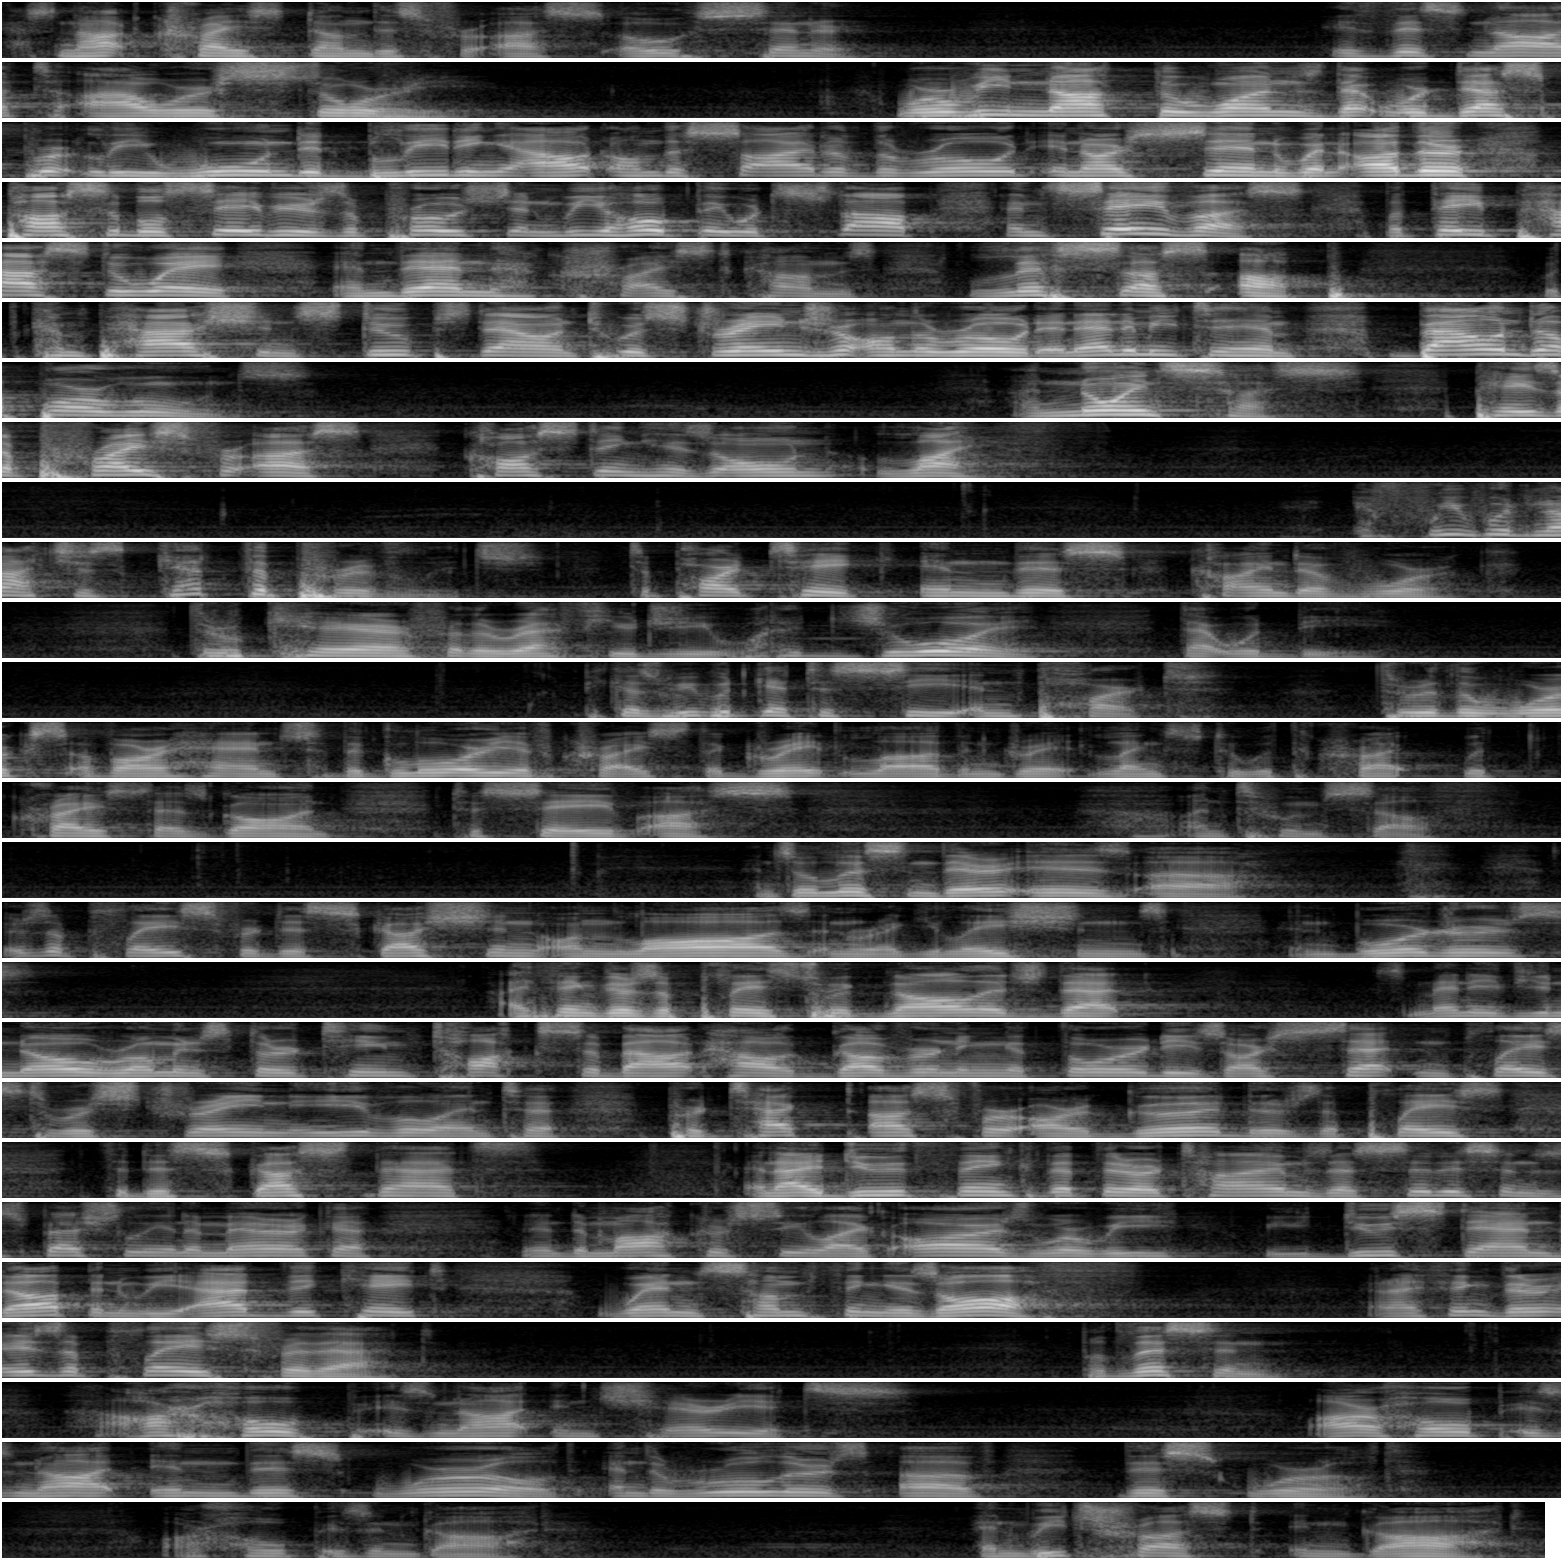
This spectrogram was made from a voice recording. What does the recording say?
Has not Christ done this for us, O sinner? Is this not our story? Were we not the ones that were desperately wounded, bleeding out on the side of the road in our sin when other possible saviors approached and we hoped they would stop and save us, but they passed away? And then Christ comes, lifts us up with compassion, stoops down to a stranger on the road, an enemy to him, bound up our wounds, anoints us, pays a price for us, costing his own life. If we would not just get the privilege to partake in this kind of work through care for the refugee, what a joy that would be. because we would get to see in part through the works of our hands to the glory of Christ, the great love and great lengths to which Christ has gone to save us unto himself. And so, listen, there is a, there's a place for discussion on laws and regulations and borders. I think there's a place to acknowledge that as many of you know, Romans 13 talks about how governing authorities are set in place to restrain evil and to protect us for our good. There's a place to discuss that. And I do think that there are times as citizens, especially in America, in a democracy like ours, where we, we do stand up and we advocate when something is off. And I think there is a place for that. But listen, our hope is not in chariots our hope is not in this world and the rulers of this world. Our hope is in God. And we trust in God.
